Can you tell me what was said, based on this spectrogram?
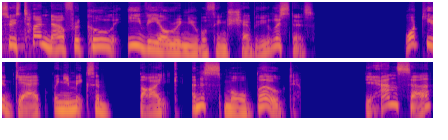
So it's time now for a cool EV or renewable thing to share with you listeners. What do you get when you mix a bike and a small boat? The answer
